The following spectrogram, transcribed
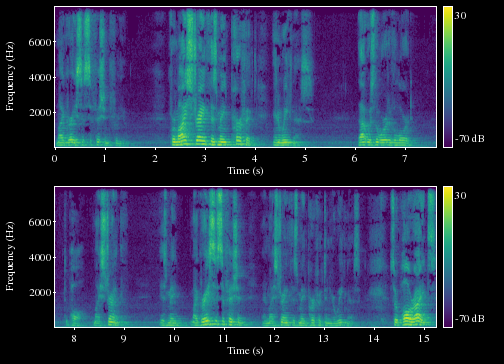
My grace is sufficient for you. For my strength is made perfect in weakness. That was the word of the Lord to Paul. My strength is made, my grace is sufficient, and my strength is made perfect in your weakness. So Paul writes,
